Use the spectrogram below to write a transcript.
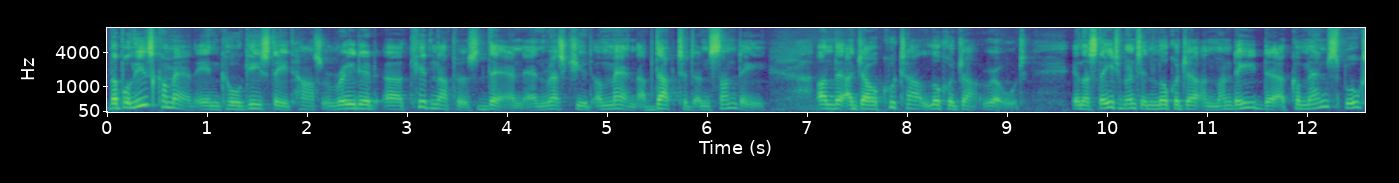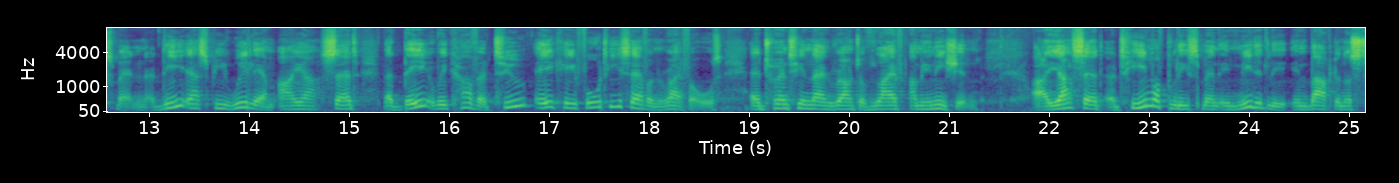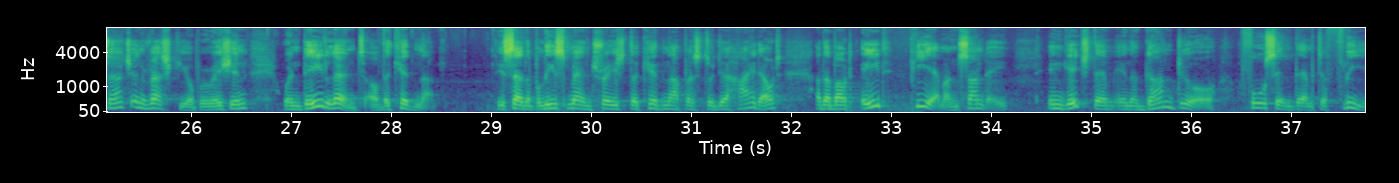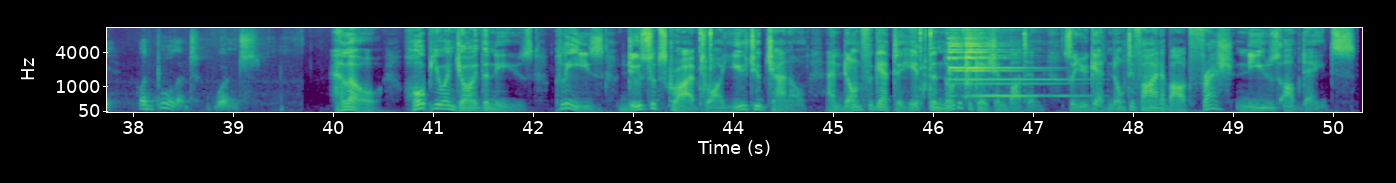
The police command in Kogi State has raided a kidnapper's den and rescued a man abducted on Sunday on the Ajaokuta Lokoja Road. In a statement in Lokoja on Monday, the command spokesman, DSP William Aya, said that they recovered two AK-47 rifles and 29 rounds of live ammunition. Aya said a team of policemen immediately embarked on a search and rescue operation when they learned of the kidnap. He said the policemen traced the kidnappers to their hideout at about 8 p.m. on Sunday, engaged them in a gun duel, forcing them to flee with bullet wounds. Hello, hope you enjoyed the news. Please do subscribe to our YouTube channel and don't forget to hit the notification button so you get notified about fresh news updates.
